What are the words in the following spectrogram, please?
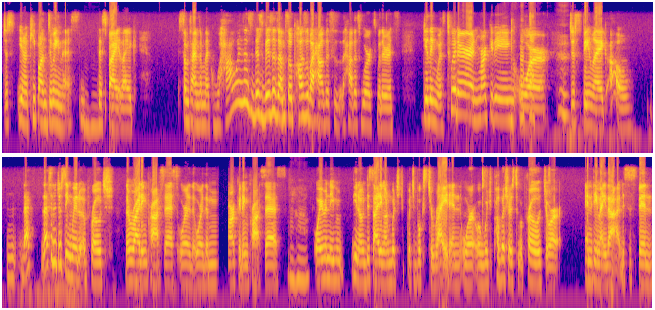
just you know keep on doing this Mhm. despite like sometimes I'm like, well, how is this this business? I'm so puzzled by how this is how this works, whether it's dealing with Twitter and marketing or just being like, oh, that's that's an interesting way to approach the writing process or the, or the marketing process Mhm. or even even you know deciding on which which books to write and or or which publishers to approach or anything like that it's just been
